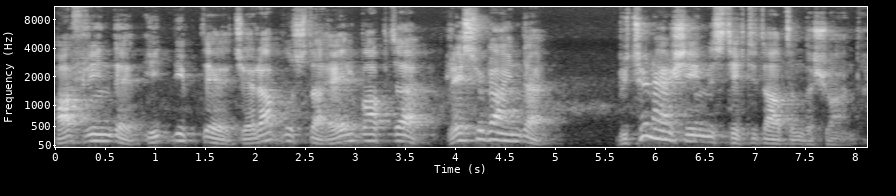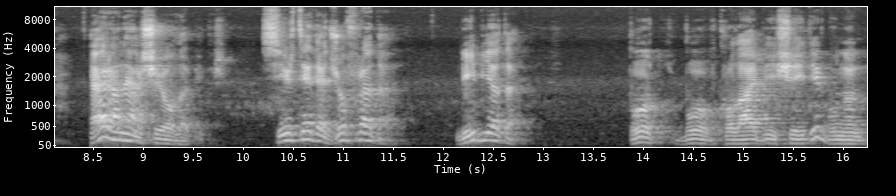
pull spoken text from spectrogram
Afrin'de, İdlib'de, Cerablus'ta, Elbap'ta, Resulayn'da bütün her şeyimiz tehdit altında şu anda. Her an her şey olabilir. Sirte'de, Cufra'da, Libya'da. Bu, bu kolay bir şey değil. Bunun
